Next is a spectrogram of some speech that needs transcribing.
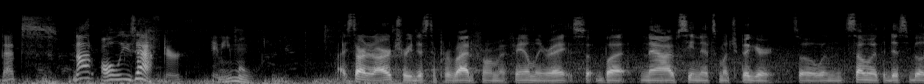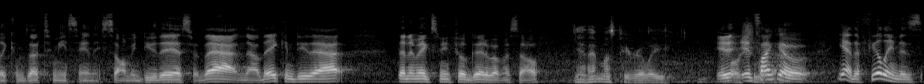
that's not all he's after anymore. I started archery just to provide for my family, right? So, but now I've seen it's much bigger. So when someone with a disability comes up to me saying they saw me do this or that, and now they can do that, then it makes me feel good about myself. Yeah, that must be really. It, it's like a yeah. The feeling is,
